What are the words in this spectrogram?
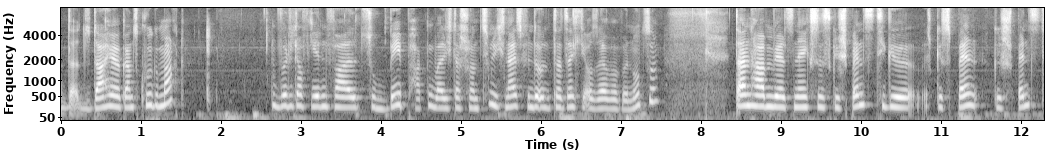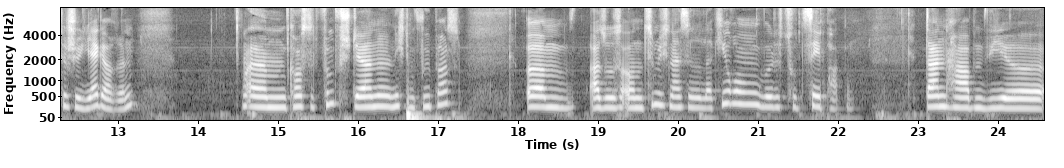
Da, daher ganz cool gemacht. Würde ich auf jeden Fall zu B packen, weil ich das schon ziemlich nice finde und tatsächlich auch selber benutze. Dann haben wir als nächstes gespenstige, gespen, gespenstische Jägerin. Ähm, kostet 5 Sterne, nicht im Free Pass. Ähm, also ist auch eine ziemlich nice Lackierung, würde ich zu C packen. Dann haben wir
